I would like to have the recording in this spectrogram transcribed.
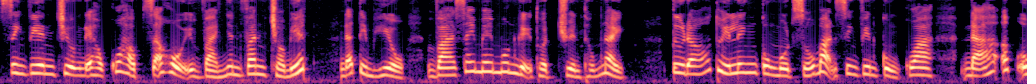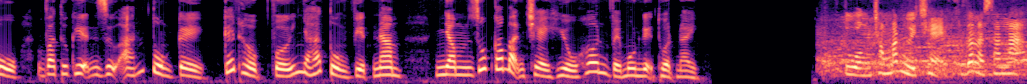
sinh viên trường Đại học Khoa học Xã hội và Nhân văn cho biết, đã tìm hiểu và say mê môn nghệ thuật truyền thống này. Từ đó, Thùy Linh cùng một số bạn sinh viên cùng khoa đã ấp ủ và thực hiện dự án tuồng kể kết hợp với nhà hát tuồng Việt Nam nhằm giúp các bạn trẻ hiểu hơn về môn nghệ thuật này tuồng trong mắt người trẻ rất là xa lạ.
